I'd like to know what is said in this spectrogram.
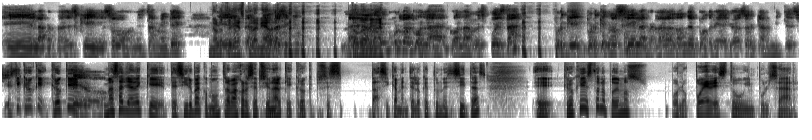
Eh, la verdad es que eso, honestamente. No lo eh, tenías planeado. Ahora sí que me Todavía. en curva con la, con la respuesta, porque, porque no sé, la verdad, a dónde podría yo acercar mi tesis. Es que creo que, creo que Pero- más allá de que te sirva como un trabajo recepcional, que creo que pues, es básicamente lo que tú necesitas, eh, creo que esto lo podemos o lo puedes tú impulsar,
